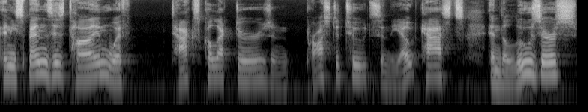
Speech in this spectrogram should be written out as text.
and he spends his time with tax collectors and prostitutes and the outcasts and the losers.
